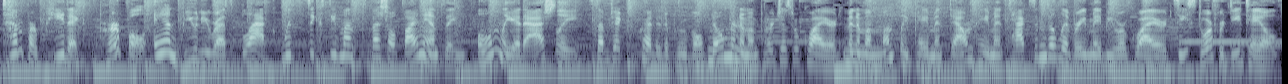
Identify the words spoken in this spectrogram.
Tempur-Pedic, Purple, and Beautyrest Black with 60-month special financing. Only at Ashley. Subject to credit approval. No minimum purchase required. Minimum monthly payment down down payment, tax, and delivery may be required. See store for details.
